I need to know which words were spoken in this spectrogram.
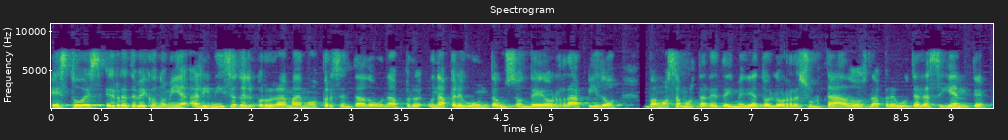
Esto es RTV Economía. Al inicio del programa hemos presentado una, una, pregunta, un sondeo rápido. Vamos a mostrarles de inmediato los resultados. La pregunta es la siguiente.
